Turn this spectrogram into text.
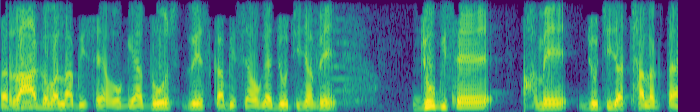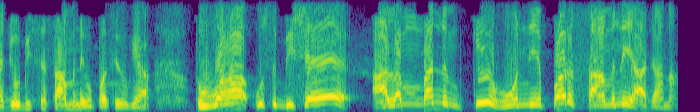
राग वाला विषय हो गया, दोष द्वेष का विषय हो गया, जो चीज़ हमें, जो विषय हमें, जो चीज़ अच्छा लगता है, जो विषय सामने उपस्थित हो गया तो वह उस विषय आलंबन के होने पर सामने आ जाना।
